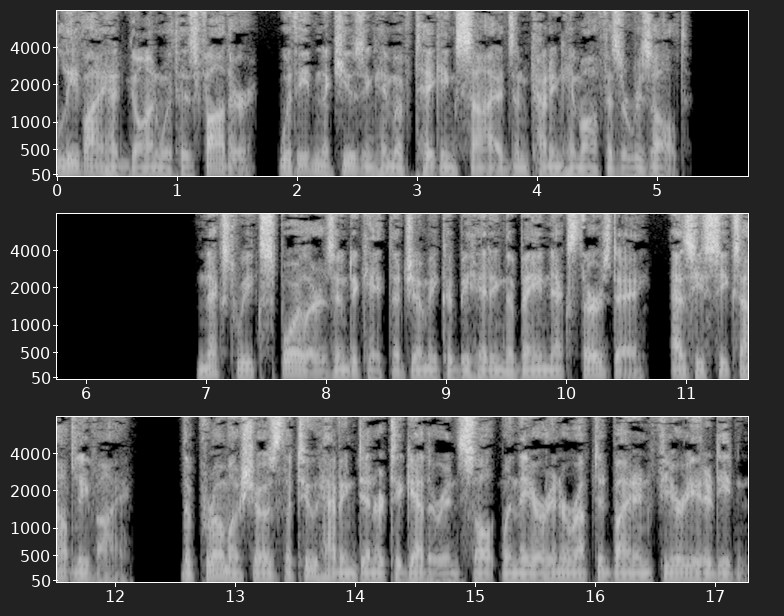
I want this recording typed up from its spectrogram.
Levi had gone with his father, with Eden accusing him of taking sides and cutting him off as a result. Next week's spoilers indicate that Jimmy could be hitting the bay next Thursday, as he seeks out Levi. The promo shows the two having dinner together in Salt when they are interrupted by an infuriated Eden.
